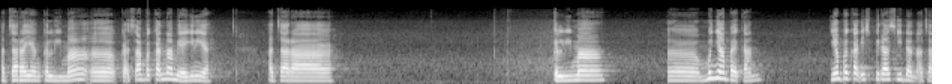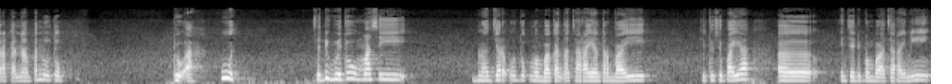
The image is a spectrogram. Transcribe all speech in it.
Acara yang kelima uh, sampai ke enam ya gini ya. Acara kelima uh, menyampaikan menyampaikan inspirasi dan acara keenam penutup doa. Uh jadi gue tuh masih belajar untuk membawakan acara yang terbaik gitu supaya uh, yang jadi pembawa acara ini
